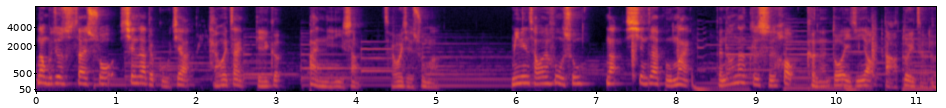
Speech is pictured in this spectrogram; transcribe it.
那不就是在说现在的股价还会再跌个半年以上才会结束吗？明年才会复苏，那现在不卖，等到那个时候可能都已经要打对折了。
